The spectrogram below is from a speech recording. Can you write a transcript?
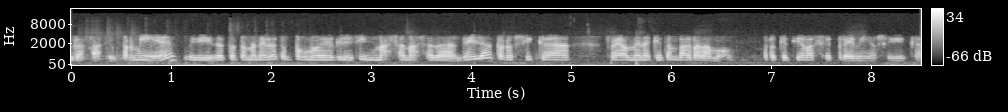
Eh? Mm, lectura fàcil per mi, eh? Vull dir, de tota manera tampoc no he llegit massa, massa de- d'ella, però sí que realment aquest em va agradar molt. Però aquest ja va ser premi, o sigui que...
